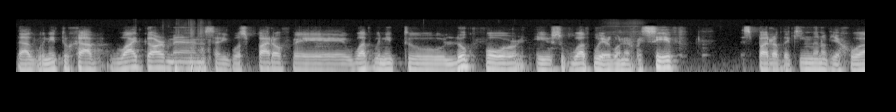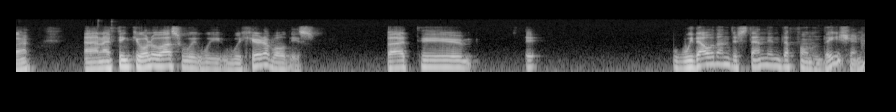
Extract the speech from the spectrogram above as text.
that we need to have white garments, and it was part of uh, what we need to look for is what we are going to receive as part of the kingdom of Yahweh. And I think all of us we we, we hear about this, but uh, uh, without understanding the foundation,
